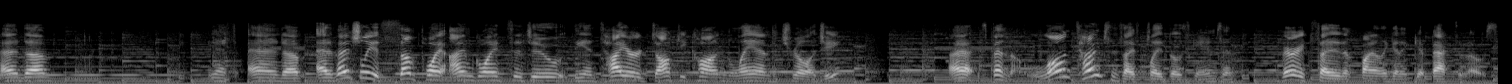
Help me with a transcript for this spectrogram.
And, um, yes, and, um, and eventually at some point I'm going to do the entire Donkey Kong Land trilogy. Uh, it's been a long time since I've played those games, and very excited I'm finally going to get back to those.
